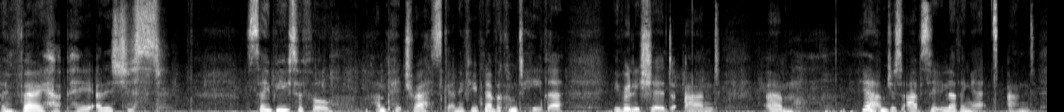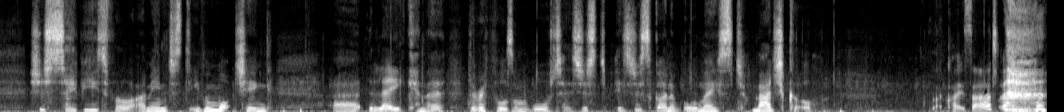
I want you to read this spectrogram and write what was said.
I'm very happy and it's just so beautiful and picturesque. And if you've never come to Hever, you really should. And um, yeah, I'm just absolutely loving it. And it's just so beautiful. I mean, just even watching uh, the lake and the, the ripples on the water, it's just, it's just kind of almost magical. Quite sad,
